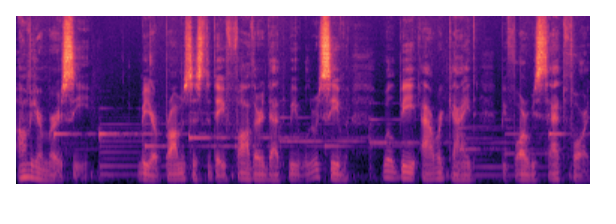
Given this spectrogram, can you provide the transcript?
of your mercy. May your promises today, Father, that we will receive will be our guide before we set forth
